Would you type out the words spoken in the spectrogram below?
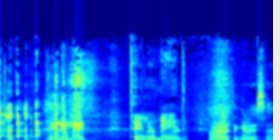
Tailor-made. Tailor-made. All right, jeg kan lese.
